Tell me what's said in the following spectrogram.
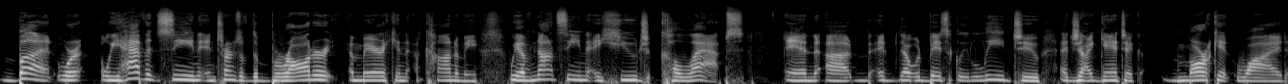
but we're we haven't seen in terms of the broader American economy, we have not seen a huge collapse, and uh, that would basically lead to a gigantic market-wide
